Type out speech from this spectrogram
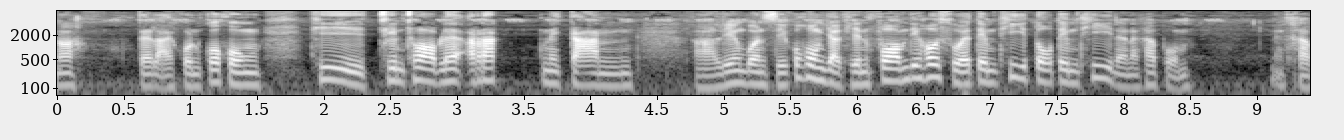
เนาะ แต่หลายคนก็คงที่ชื่นชอบและรักในการาเลี้ยงบอลสีก็คงอยากเห็นฟอร์มที่เขาสวยเต็มที่โตเต็มที่นะครับผมนะครับ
